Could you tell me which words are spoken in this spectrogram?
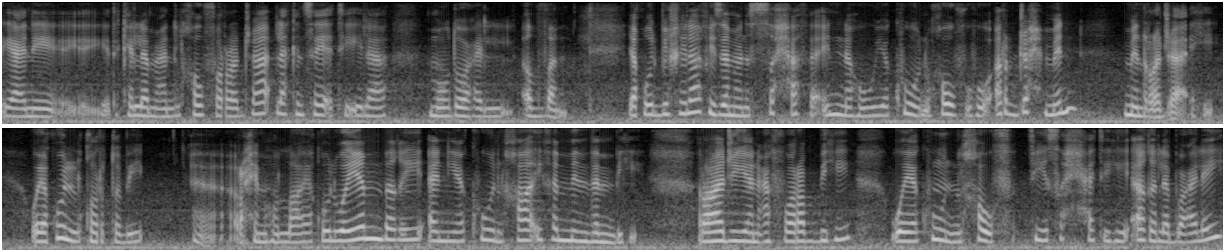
يعني يتكلم عن الخوف والرجاء لكن سيأتي إلى موضوع الظن. يقول بخلاف زمن الصحة فإنه يكون خوفه أرجح من من رجائه. ويقول القرطبي آه، رحمه الله يقول وينبغي أن يكون خائفا من ذنبه راجيا عفو ربه ويكون الخوف في صحته أغلب عليه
